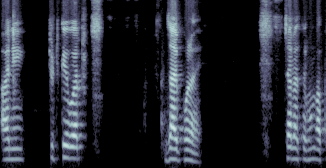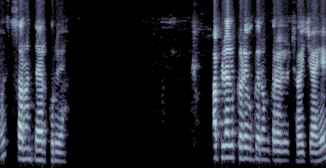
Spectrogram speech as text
आणि चुटकीवर जायफळ आहे. चला तर मग आपण सारण तयार करूया. आपल्याला कडे गरम करायला ठेवायचे आहे.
